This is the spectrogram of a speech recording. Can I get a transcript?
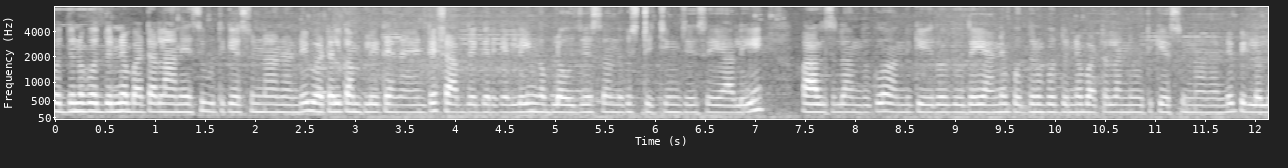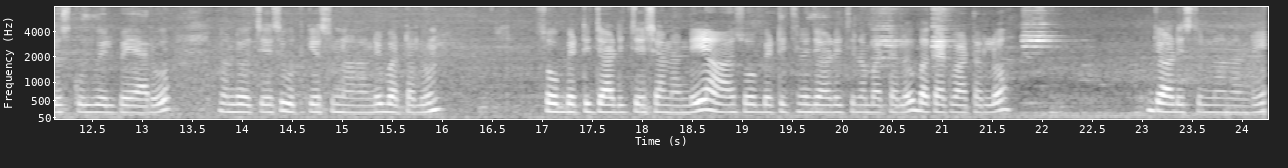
పొద్దున పొద్దున్నే బట్టలు ఆనేసి ఉతికేస్తున్నానండి. బట్టలు కంప్లీట్ అయినాయంటే షాప్ దగ్గరికి వెళ్ళి ఇంకా బ్లౌజెస్ అందుకు స్టిచ్చింగ్ చేసేయాలి. పాల్సులు అందుకు. అందుకే ఈరోజు ఉదయాన్నే పొద్దున పొద్దున్నే బట్టలు అన్నీ ఉతికేస్తున్నానండి. పిల్లలు స్కూల్ వెళ్ళిపోయారు. మళ్ళీ వచ్చేసి ఉతికేస్తున్నానండి బట్టలు. సోప్ పెట్టి జాడిచ్చేసానండి. ఆ సోప్ పెట్టించిన జాడిచ్చిన బట్టలు బకెట్ వాటర్లో జాడిస్తున్నానండి.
